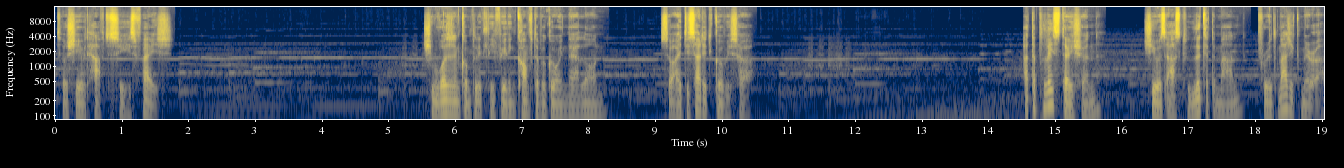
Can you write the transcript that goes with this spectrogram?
so she would have to see his face. She wasn't completely feeling comfortable going there alone, so I decided to go with her. At the police station, she was asked to look at the man through the magic mirror.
